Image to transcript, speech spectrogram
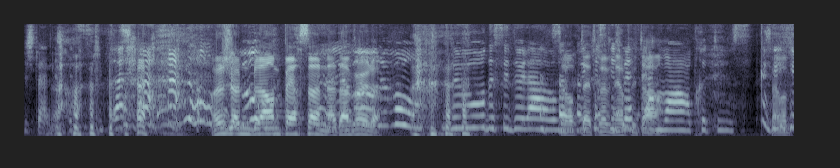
Je t'en Moi, je ne blâme personne, là, t'as peu, là. L'humour, de ces deux-là. Ça va peut-être revenir plus tard. moi, entre tous? Ça va...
